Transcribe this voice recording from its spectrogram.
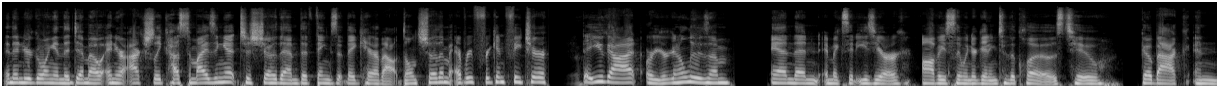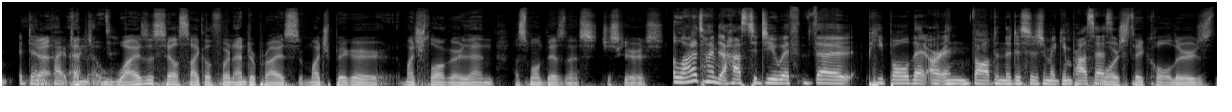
And then you're going in the demo and you're actually customizing it to show them the things that they care about. Don't show them every freaking feature yeah. that you got or you're going to lose them. And then it makes it easier, obviously, when you're getting to the close to go back and identify objections. And why is the sales cycle for an enterprise much bigger, much longer than a small business? Just curious. A lot of times it has to do with the people that are involved in the decision making process. More stakeholders.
